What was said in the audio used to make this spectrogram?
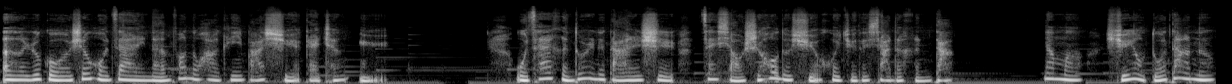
呃，如果生活在南方的话，可以把雪改成雨。我猜很多人的答案是在小时候的雪会觉得下的很大。那么雪有多大呢？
